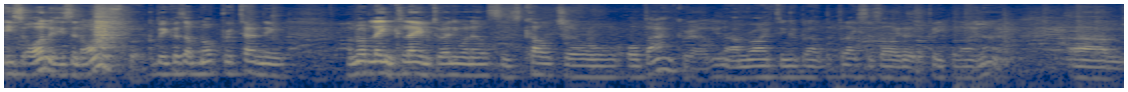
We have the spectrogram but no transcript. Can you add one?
is on is an honest book because I'm not pretending, I'm not laying claim to anyone else's culture or, or background. You know, I'm writing about the places I know, the people I know. Um,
